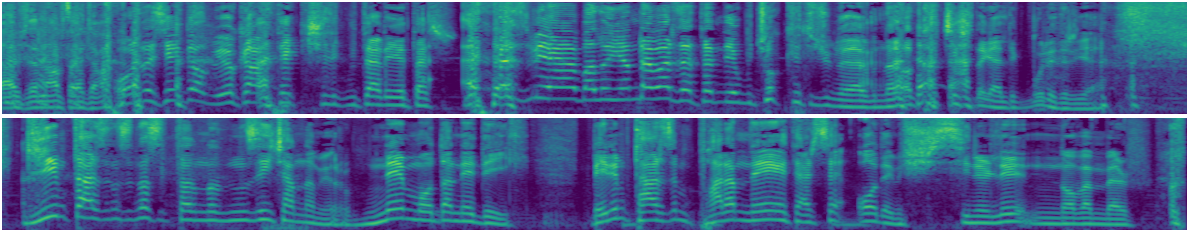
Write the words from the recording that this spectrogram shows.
ne yapsak, ne yapsak acaba? Orada şey de olmuyor. Yok abi tek kişilik bir tane yeter. Yetmez mi ya? Balığın yanında var zaten diye. Bu çok kötü cümleler bunlar. Kaç yaşına geldik bu nedir ya? Giyim tarzınızı nasıl tanımladığınızı hiç anlamıyorum. Ne moda ne değil. Benim tarzım param neye yeterse o demiş. Sinirli November.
